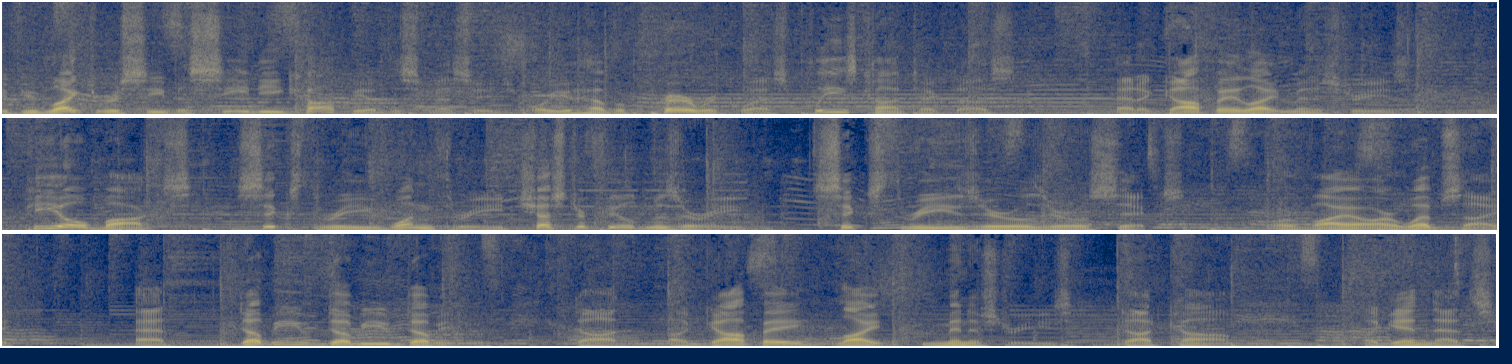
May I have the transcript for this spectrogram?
If you'd like to receive a CD copy of this message or you have a prayer request, please contact us at Agape Light Ministries, P.O. Box 6313, Chesterfield, Missouri 63006, or via our website at www.agapelightministries.com. Again, that's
